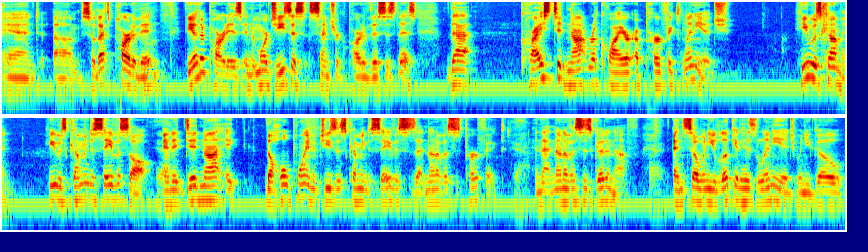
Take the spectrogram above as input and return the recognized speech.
And um, so that's part of it. Mm. The other part is, and the more Jesus centric part of this is this that Christ did not require a perfect lineage. He was coming. He was coming to save us all. Yeah. And it did not, it, the whole point of Jesus coming to save us is that none of us is perfect Yeah. and that none of us is good enough. Right. And so when you look at his lineage, when you go,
